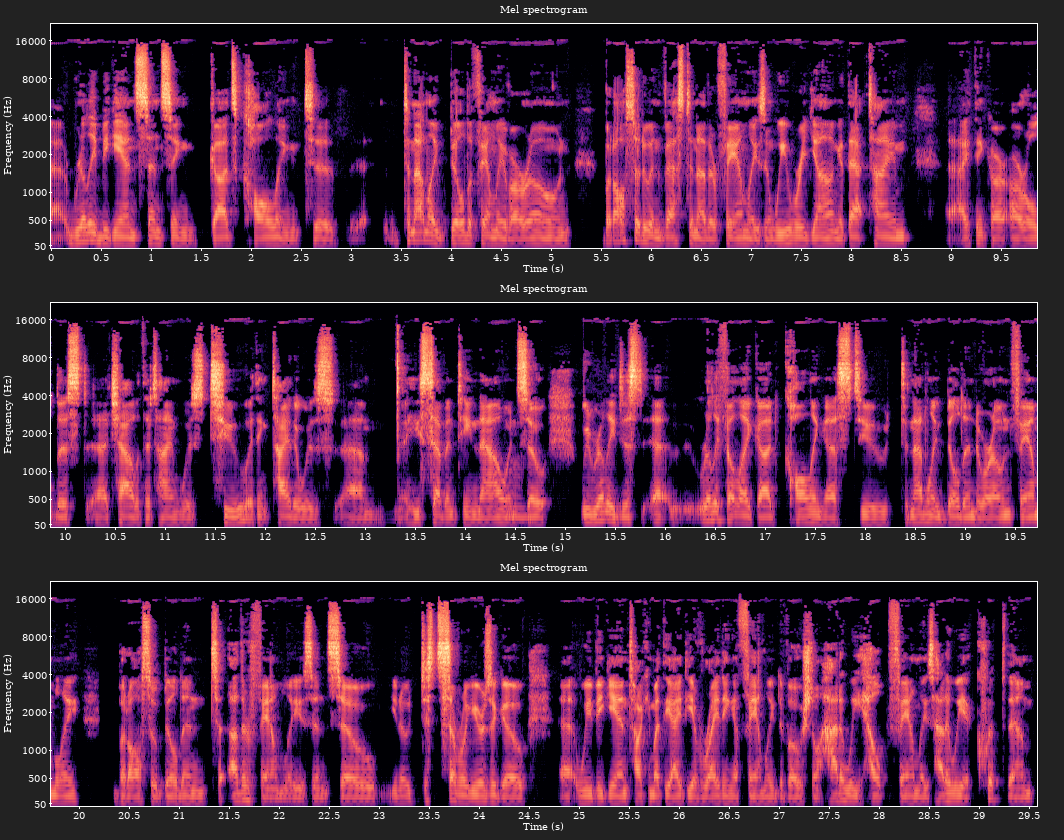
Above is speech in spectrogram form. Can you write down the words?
uh, really began sensing God's calling to to not only build a family of our own, but also to invest in other families. And we were young at that time. I think our, our oldest uh, child at the time was two. I think Tyler was um, he's 17 now, and mm-hmm. so we really just uh, really felt like God calling us to to not only build into our own family, but also build into other families. And so, you know, just several years ago, uh, we began talking about the idea of writing a family devotional. How do we help families? How do we equip them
